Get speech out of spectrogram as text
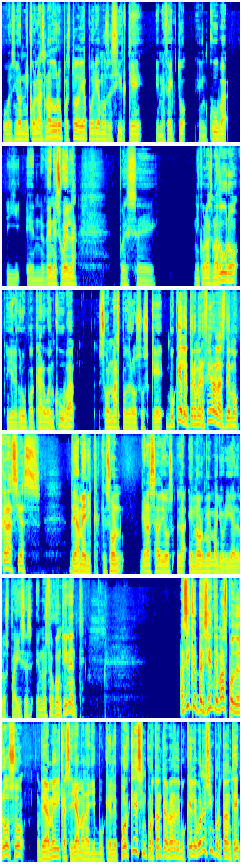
o el señor Nicolás Maduro, pues todavía podríamos decir que, en efecto, en Cuba y en Venezuela, pues eh, Nicolás Maduro y el grupo a cargo en Cuba son más poderosos que Bukele, pero me refiero a las democracias de América, que son, gracias a Dios, la enorme mayoría de los países en nuestro continente. Así que el presidente más poderoso de América se llama Nayib Bukele. ¿Por qué es importante hablar de Bukele? Bueno, es importante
